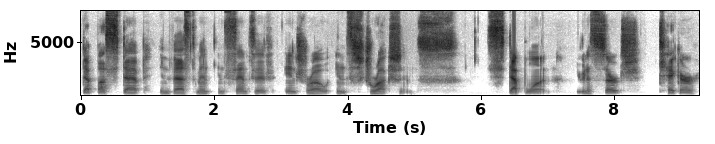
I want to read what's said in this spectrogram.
step-by-step investment incentive intro instructions. Step one, you're going to search ticker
